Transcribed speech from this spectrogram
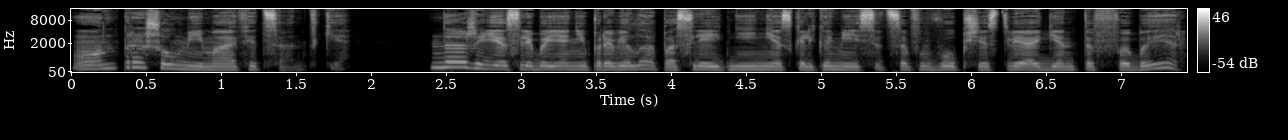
Он прошел мимо официантки. Даже если бы я не провела последние несколько месяцев в обществе агентов ФБР,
